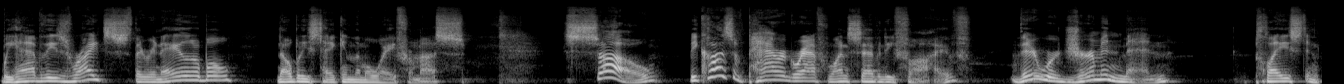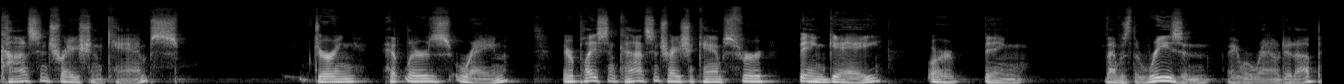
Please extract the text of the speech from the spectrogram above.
We have these rights, they're inalienable. Nobody's taking them away from us. So, because of paragraph 175, there were German men placed in concentration camps during Hitler's reign. They were placed in concentration camps for being gay or being that was the reason they were rounded up.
